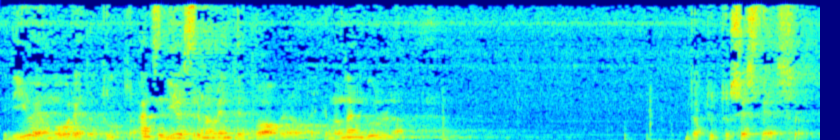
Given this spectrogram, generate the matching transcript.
Dio è amore da tutto, anzi Dio è estremamente povero perché non ha nulla, da tutto se stesso.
